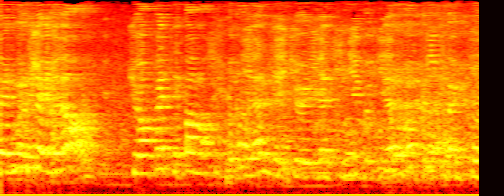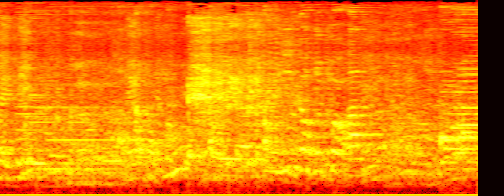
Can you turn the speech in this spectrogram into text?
Ben, c'est Tellement que en fait c'est pas un morceau de Bob Dylan, mais qu'il a signé Bob Dylan parce qu'il a eu euh, Et euh, c'est une histoire de forage.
